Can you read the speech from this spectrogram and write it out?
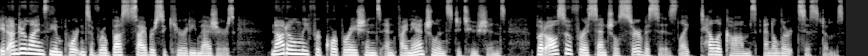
It underlines the importance of robust cybersecurity measures, not only for corporations and financial institutions, but also for essential services like telecoms and alert systems.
